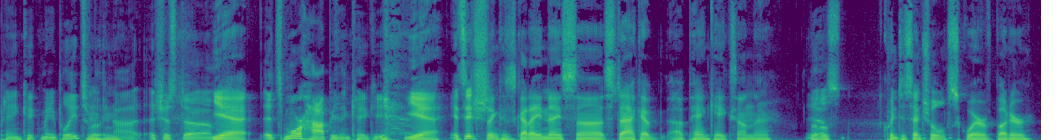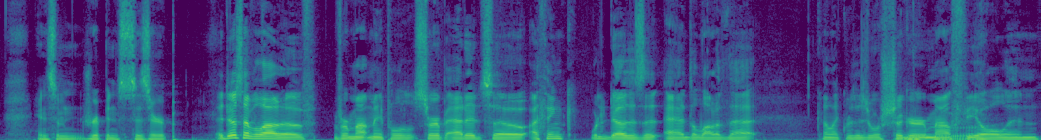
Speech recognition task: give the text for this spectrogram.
pancake maple. It's really Mhm. not. It's just um, yeah, It's more hoppy than cakey. yeah. It's interesting because it's got a nice uh, stack of uh, pancakes on there. Little quintessential square of butter and some dripping scissor. It does have a lot of Vermont maple syrup added, so I think what it does is it adds a lot of that kind of like residual sugar Ooh. mouthfeel and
